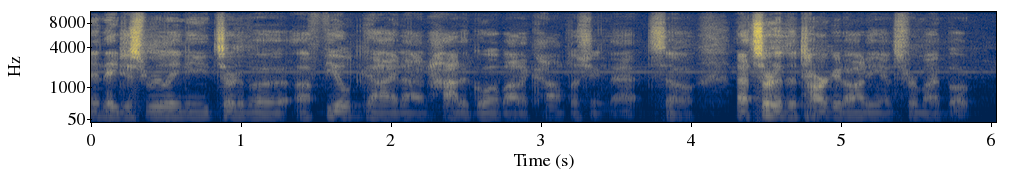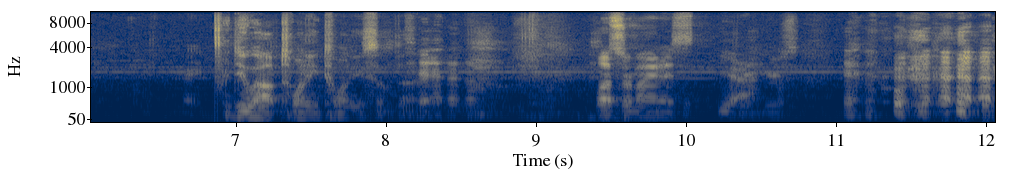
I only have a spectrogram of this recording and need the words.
and they just really need sort of a, a field guide on how to go about accomplishing that. So that's sort of the target audience for my book. Due out 2020 sometime. Plus or minus Yeah. figures.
